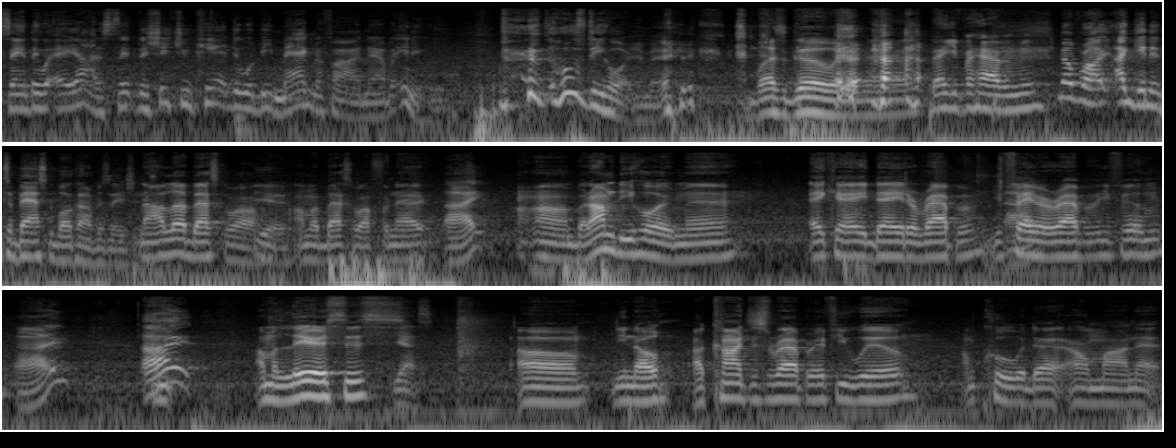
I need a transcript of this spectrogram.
Same thing with AI. The, the shit you can't do would be magnified now. But anywho, who's D Horton, man? What's good with it, man? Thank you for having me. No, bro. I get into basketball conversations. Nah, I love basketball. Yeah. I'm a basketball fanatic. All right. Um, but I'm D Hood, man, aka Day the rapper, your favorite rapper. You feel me? All right. All right. I'm a lyricist. Yes. Um, you know, a conscious rapper, if you will. I'm cool with that. I don't mind that.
